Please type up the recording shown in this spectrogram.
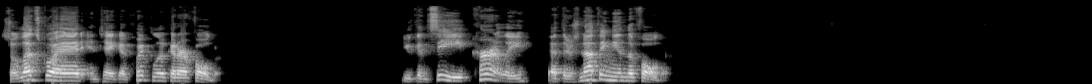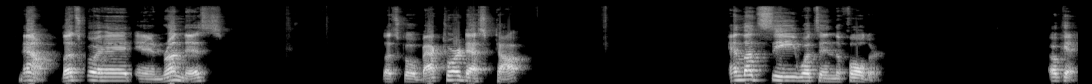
So let's go ahead and take a quick look at our folder. You can see currently that there's nothing in the folder. Now, let's go ahead and run this. Let's go back to our desktop. And let's see what's in the folder. Okay,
